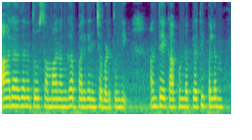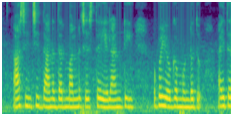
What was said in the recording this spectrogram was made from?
ఆరాధనతో సమానంగా పరిగణించబడుతుంది. అంతేకాకుండా ప్రతిఫలం ఆశించి దాన ధర్మాలను చేస్తే ఎలాంటి ఉపయోగం ఉండదు. అయితే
